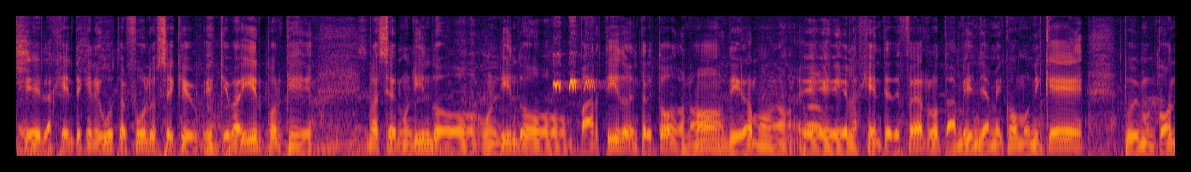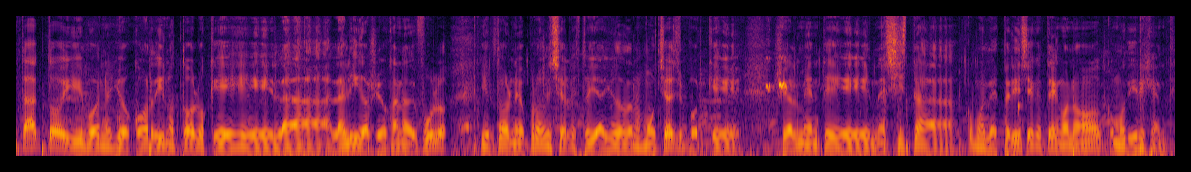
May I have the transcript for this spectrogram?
Eh, la gente que le gusta el fútbol sé que, eh, que, va a ir porque va a ser un lindo, un lindo partido entre todos, ¿no? Digamos, eh, la gente de Ferro también ya me comuniqué, tuvimos en contacto y bueno, yo coordino todo lo que es la, la, Liga Riojana de Fútbol y el torneo provincial, estoy ayudando a los muchachos porque realmente necesita, como la experiencia que tengo, ¿no? Como dirigente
